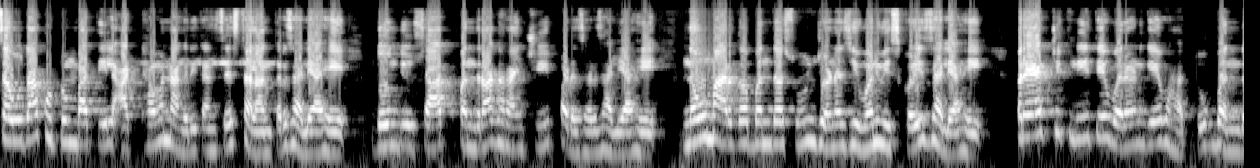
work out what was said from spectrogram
चौदा कुटुंबातील अठ्ठावन्न नागरिकांचे स्थलांतर झाले आहे. दोन दिवसात पंधरा घरांची पडझड झाली आहे. नऊ मार्ग बंद असून जनजीवन विस्कळीत झाले आहे. प्रयाग चिखली ते वरणगे वाहतूक बंद.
